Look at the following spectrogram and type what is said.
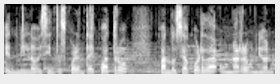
en 1944, cuando se acuerda una reunión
